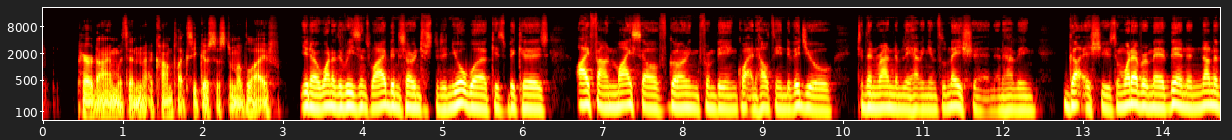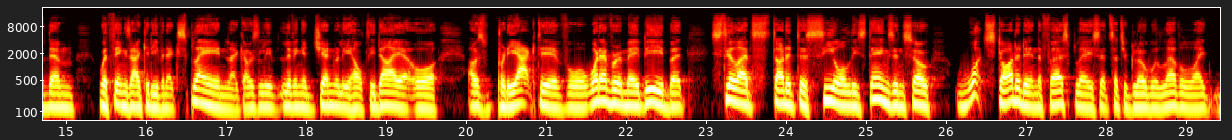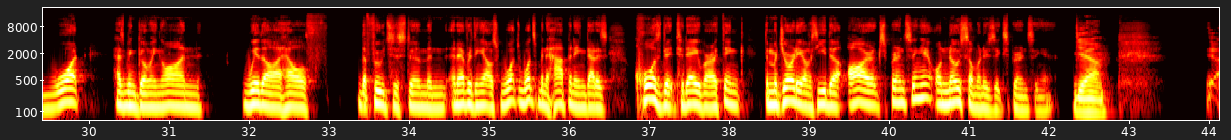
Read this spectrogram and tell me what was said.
paradigm within a complex ecosystem of life. You know, one of the reasons why I've been so interested in your work is because I found myself going from being quite an healthy individual to then randomly having inflammation and having gut issues and whatever it may have been. And none of them were things I could even explain. Like I was li- living a generally healthy diet or I was pretty active or whatever it may be. But still, I'd started to see all these things. And so, what started it in the first place at such a global level? Like, what has been going on with our health the food system and, and everything else what, what's been happening that has caused it today where i think the majority of us either are experiencing it or know someone who's experiencing it? Yeah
